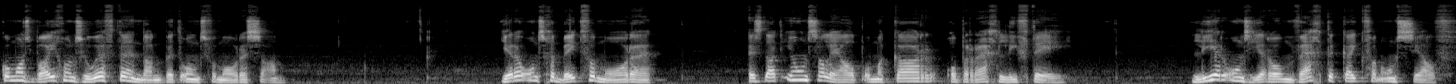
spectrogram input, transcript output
Kom ons buig ons hoofde en dan bid ons vanmôre saam. Here ons gebed vir môre is dat U ons sal help om mekaar opreg lief te hê. Leer ons Here om weg te kyk van onsself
